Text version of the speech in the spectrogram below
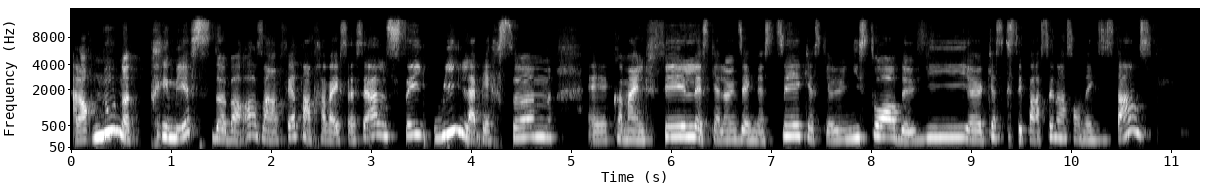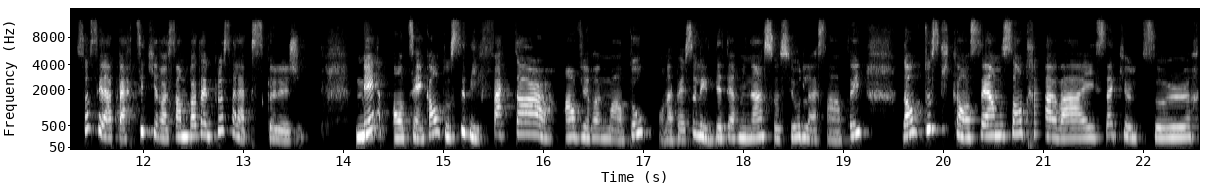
Alors, nous, notre prémisse de base, en fait, en travail social, c'est oui, la personne, comment elle file, est-ce qu'elle a un diagnostic, est-ce qu'elle a une histoire de vie, qu'est-ce qui s'est passé dans son existence. Ça, c'est la partie qui ressemble peut-être plus à la psychologie. Mais on tient compte aussi des facteurs environnementaux, on appelle ça les déterminants sociaux de la santé. Donc, tout ce qui concerne son travail, sa culture,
